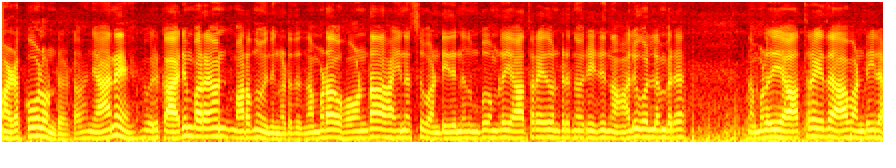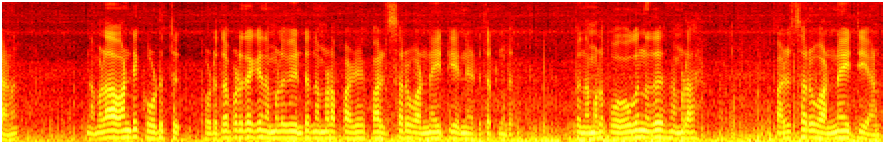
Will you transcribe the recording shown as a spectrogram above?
മഴക്കോളുണ്ട് കേട്ടോ. ഞാനേ ഒരു കാര്യം പറയാൻ മറന്നുപോയി നിങ്ങളുടെ നമ്മുടെ ഹോണ്ട ഹൈനസ് വണ്ടി ഇതിന് മുമ്പ് നമ്മൾ യാത്ര ചെയ്തുകൊണ്ടിരുന്ന ഒരു നാല് കൊല്ലം വരെ നമ്മൾ യാത്ര ചെയ്ത ആ വണ്ടിയിലാണ് നമ്മൾ ആ വണ്ടി കൊടുത്ത്. കൊടുത്തപ്പോഴത്തേക്ക് നമ്മൾ വീണ്ടും നമ്മുടെ പഴയ പൾസർ വൺ എയ്റ്റി തന്നെ എടുത്തിട്ടുണ്ട്. ഇപ്പോൾ നമ്മൾ പോകുന്നത് നമ്മുടെ പൾസർ വൺ എയ്റ്റിയാണ്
